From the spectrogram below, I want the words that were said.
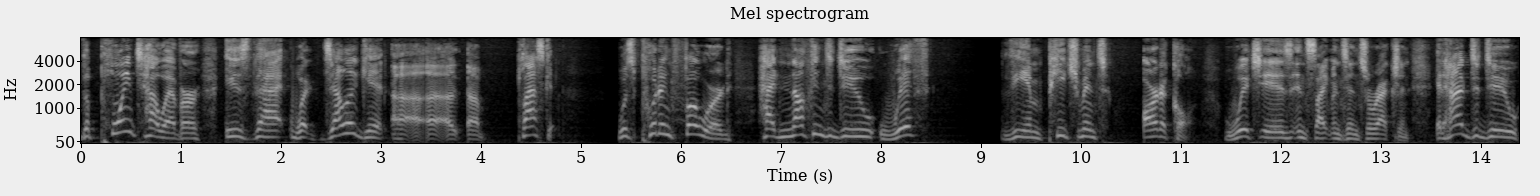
The point, however, is that what Delegate uh, uh, uh, uh, Plaskett was putting forward had nothing to do with the impeachment article, which is incitement to insurrection. It had to do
